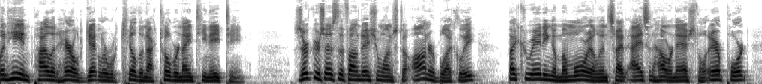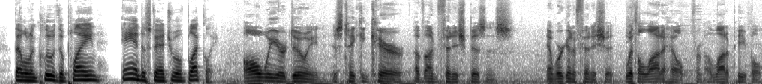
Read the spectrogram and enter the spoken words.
when he and pilot Harold Goettler were killed in October 1918. Zerker says the foundation wants to honor Bleckley by creating a memorial inside Eisenhower National Airport that will include the plane and a statue of Bleckley. All we are doing is taking care of unfinished business, and we're going to finish it with a lot of help from a lot of people.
